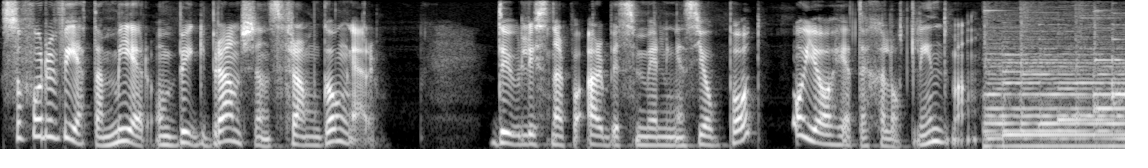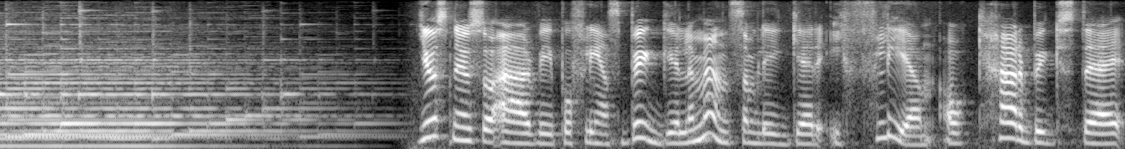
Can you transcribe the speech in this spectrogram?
så får du veta mer om byggbranschens framgångar. Du lyssnar på Arbetsförmedlingens jobbpodd och jag heter Charlotte Lindman. Just nu så är vi på Flens byggelement som ligger i Flen och här byggs det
